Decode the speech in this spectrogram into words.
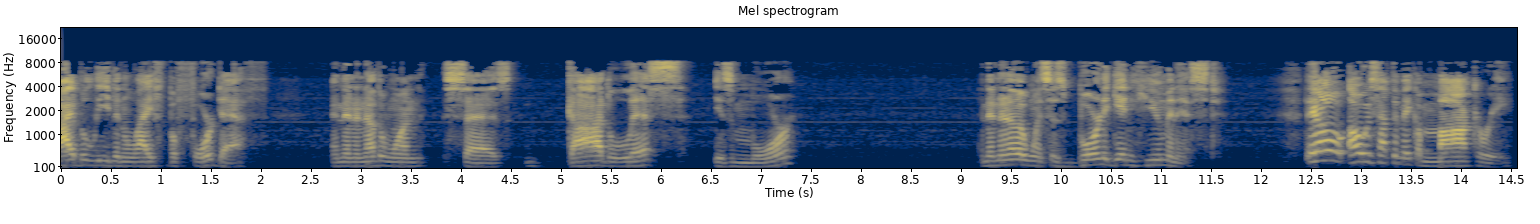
I believe in life before death. And then another one says godless is more. And then another one says born again humanist. They all always have to make a mockery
